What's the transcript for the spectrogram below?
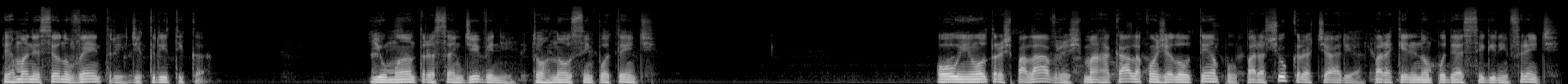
permaneceu no ventre de Kritika e o mantra Sandivini tornou-se impotente. Ou, em outras palavras, Mahakala congelou o tempo para Shukracharya para que ele não pudesse seguir em frente.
